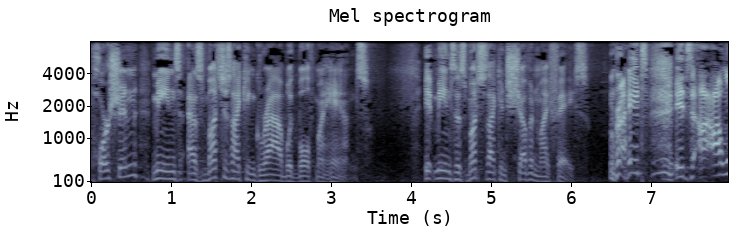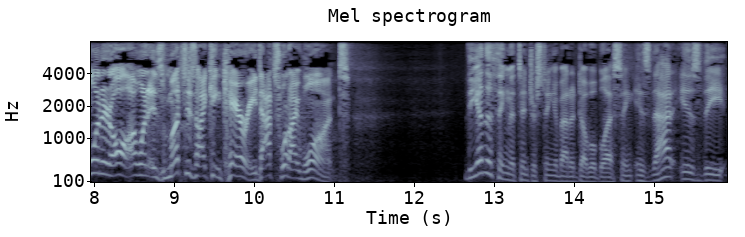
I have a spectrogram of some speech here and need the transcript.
portion means as much as I can grab with both my hands. It means as much as I can shove in my face. Right? It's, I want it all. I want as much as I can carry. That's what I want. The other thing that's interesting about a double blessing is that is the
